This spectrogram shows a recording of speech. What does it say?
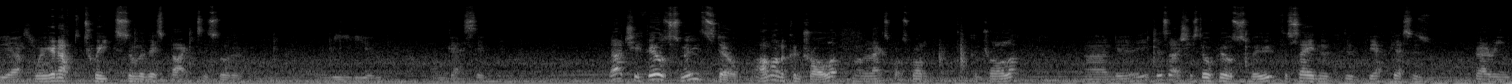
Yeah, we're going to have to tweak some of this back to sort of medium, I'm guessing. It actually feels smooth still. I'm on a controller, I'm on an Xbox One controller, and it, it does actually still feel smooth. For saying that the, the FPS is varying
